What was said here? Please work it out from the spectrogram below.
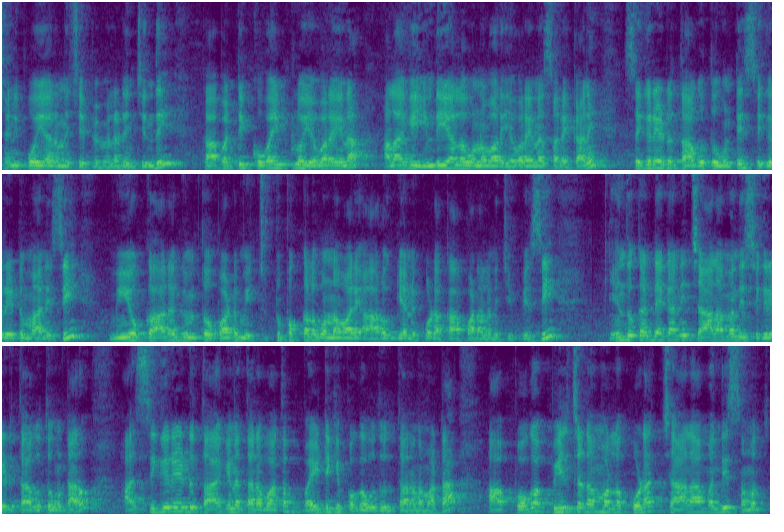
చనిపోయారని చెప్పి వెల్లడించింది. కాబట్టి కువైట్లో ఎవరైనా అలాగే ఇండియాలో ఉన్నవారు ఎవరైనా సరే కానీ సిగరెట్ తాగుతూ ఉంటే సిగరెట్ మానేసి మీ యొక్క ఆరోగ్యంతో పాటు మీ చుట్టుపక్కల ఉన్న వారి ఆరోగ్యాన్ని కూడా కాపాడాలని చెప్పేసి ఎందుకంటే కానీ చాలామంది సిగరెట్ తాగుతూ ఉంటారు. ఆ సిగరెట్ తాగిన తర్వాత బయటికి పొగ వదులుతారనమాట ఆ పొగ పీల్చడం వల్ల కూడా చాలామంది సంవత్స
